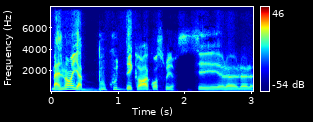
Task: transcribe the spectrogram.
Maintenant, il y a beaucoup de décors à construire. C'est le- le- le-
